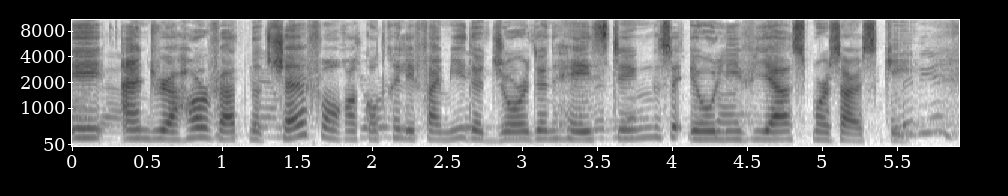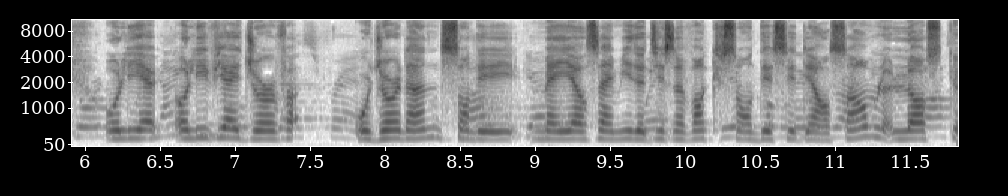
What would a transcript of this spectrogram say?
et Andrea Horvath, notre chef, ont rencontré les familles de Jordan Hastings et Olivia Smorzarski. Olivia et Jordan sont des meilleurs amis de 19 ans qui sont décédés ensemble lorsque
